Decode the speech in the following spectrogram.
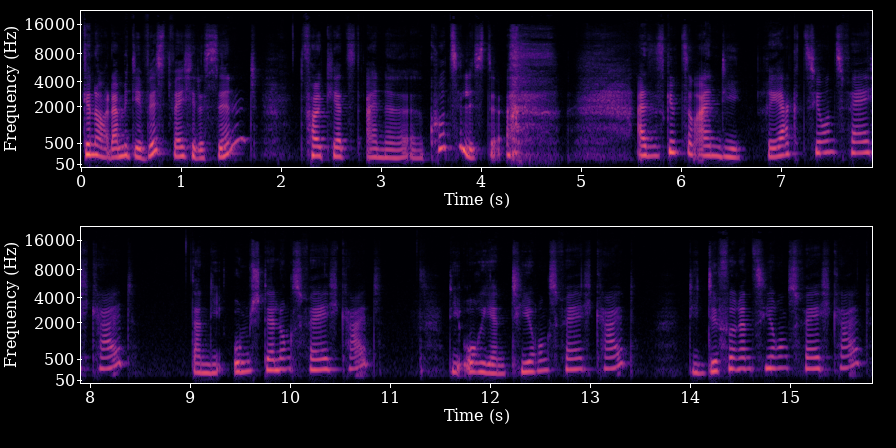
genau, damit ihr wisst, welche das sind, folgt jetzt eine äh, kurze Liste. also es gibt zum einen die Reaktionsfähigkeit, dann die Umstellungsfähigkeit, die Orientierungsfähigkeit, die Differenzierungsfähigkeit,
